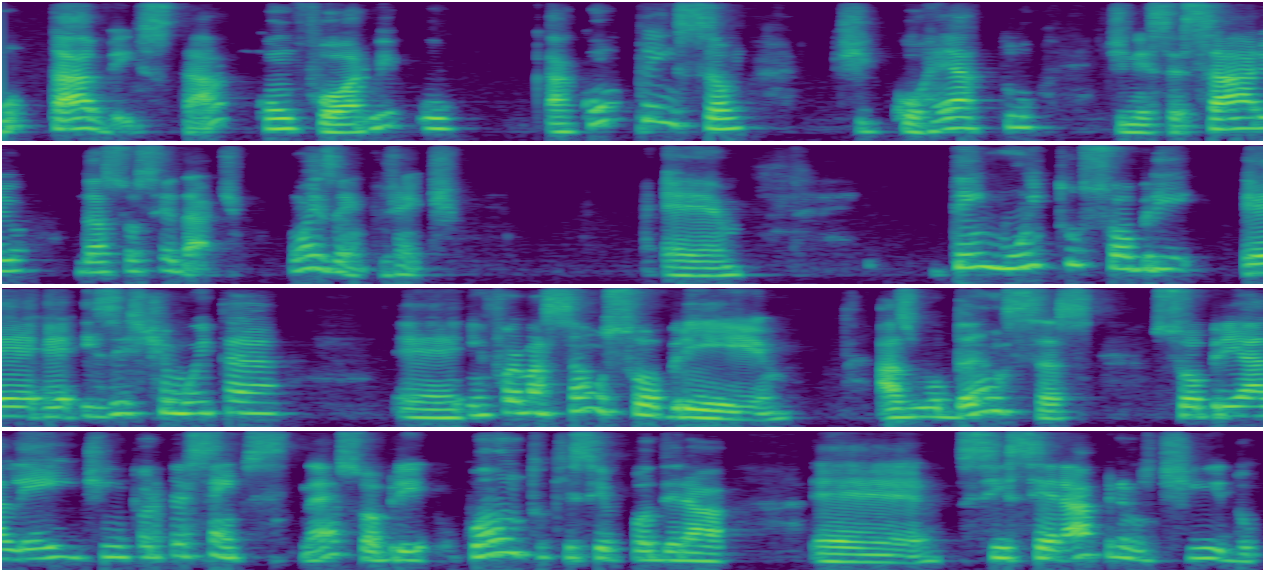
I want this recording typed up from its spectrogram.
mutáveis, tá? Conforme o, a compreensão de correto, de necessário da sociedade. Um exemplo, gente. É, tem muito sobre é, é, existe muita é, informação sobre as mudanças sobre a lei de entorpecentes, né? Sobre quanto que se poderá, é, se será permitido,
